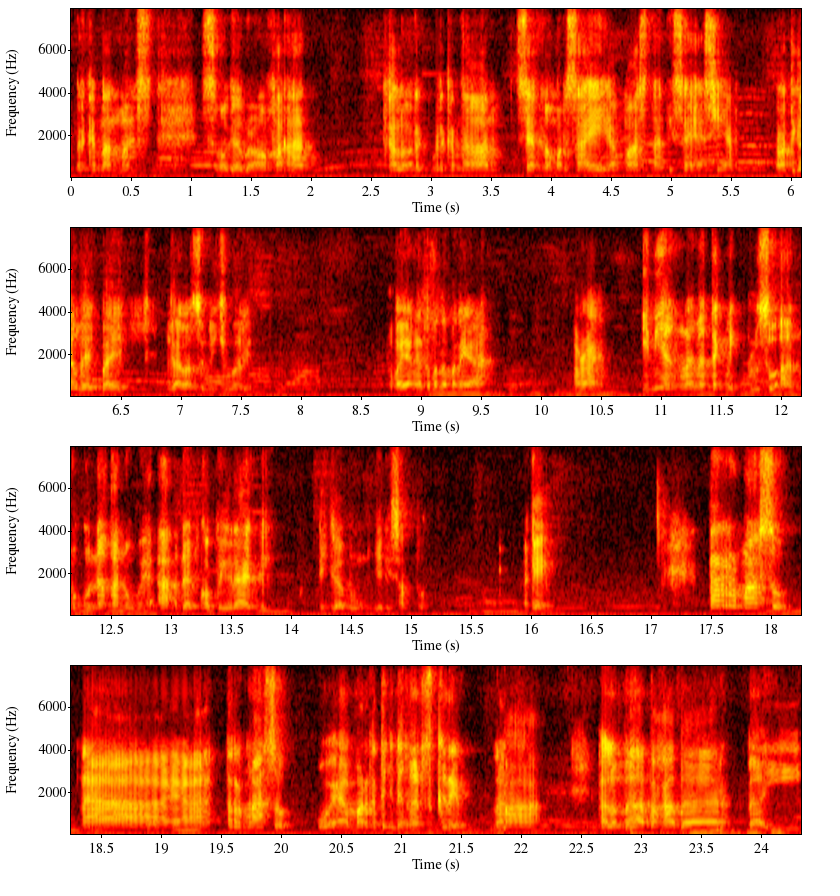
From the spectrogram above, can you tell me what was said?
Berkenan mas, semoga bermanfaat kalau berkenan save nomor saya ya mas. Nanti saya share. Perhatikan baik-baik nggak langsung dijualin. Kebayang ya teman-teman ya? Alright. Ini yang namanya teknik belusuan menggunakan WA dan copywriting. Digabung menjadi satu. Oke. Okay. termasuk. Nah ya. Termasuk WA marketing dengan script. Nah halo mbak. Apa kabar? Baik.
